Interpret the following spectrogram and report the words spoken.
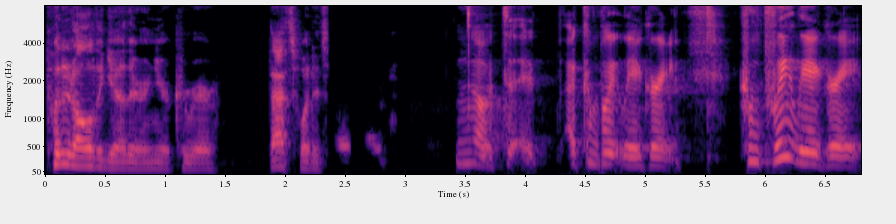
put it all together in your career that's what it's all about no i completely agree Completely agree.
